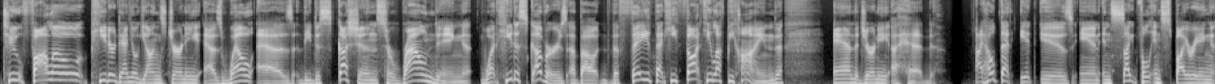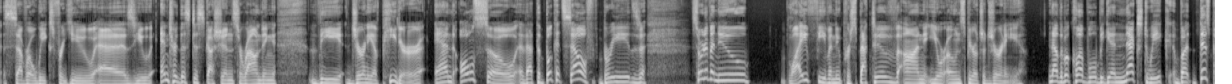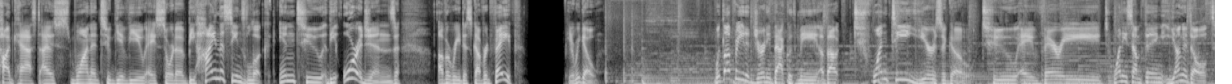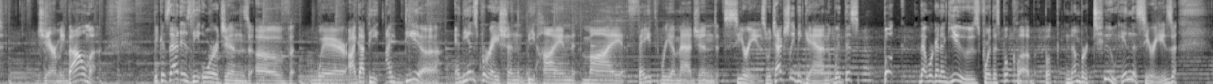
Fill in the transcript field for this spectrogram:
to follow Peter Daniel Young's journey as well as the discussion surrounding what he discovers about the faith that he thought he left behind and the journey ahead. I hope that it is an insightful, inspiring several weeks for you as you enter this discussion surrounding the journey of Peter, and also that the book itself breathes sort of a new life, even new perspective on your own spiritual journey. Now, the book club will begin next week, but this podcast, I wanted to give you a sort of behind the scenes look into the origins of a rediscovered faith. Here we go. Would love for you to journey back with me about 20 years ago to a very 20 something young adult, Jeremy Bouma. Because that is the origins of where I got the idea and the inspiration behind my Faith Reimagined series, which actually began with this book that we're going to use for this book club, book number two in the series,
